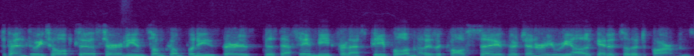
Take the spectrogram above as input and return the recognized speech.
depends who we talk to. Certainly, in some companies, there is there's definitely a need for less people, and that is a cost save. They're generally reallocated to other departments.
